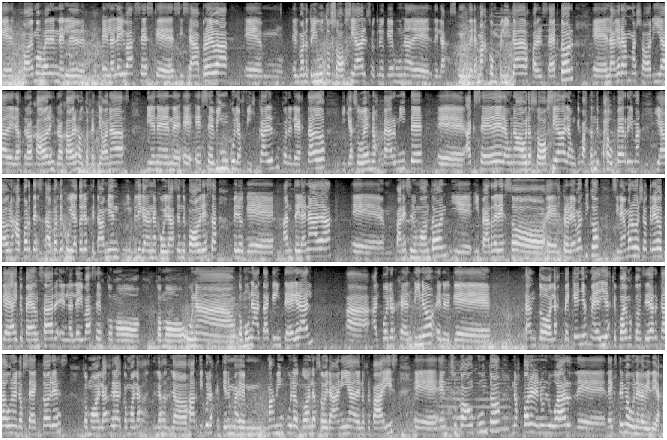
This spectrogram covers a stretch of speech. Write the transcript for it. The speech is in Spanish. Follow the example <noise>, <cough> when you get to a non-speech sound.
podemos ver en, en la ley base es que si se aprueba Em, el monotributo social yo creo que es una de, las, de las, más complicadas para el sector. Eh, la gran mayoría de los trabajadores y trabajadoras autogestionadas tienen eh, ese vínculo fiscal con el Estado y que a su vez nos permite eh, acceder a una obra social, aunque es bastante <laughs> paupérrima, y a unos aportes, aportes jubilatorios que también implican una jubilación de pobreza, pero que ante la nada eh, parecen un montón y, perder eso es problemático. Sin embargo, yo creo que hay que pensar en la ley bases como, como, una, como un ataque integral al pueblo argentino en el que tanto las pequeñas medidas que podemos considerar cada uno de los sectores como, las, como los, artículos que tienen eh, más vínculo con la soberanía de nuestro país, eh, en su conjunto nos ponen en un lugar de extrema vulnerabilidad.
